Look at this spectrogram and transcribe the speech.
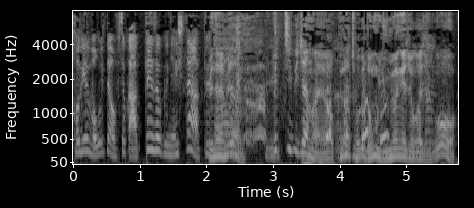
거기는 먹을 데 없었고 앞에서 그냥 식당 앞에서. 왜냐면 네. 횟집이잖아요. 근데 저게 너무 유명해져가지고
